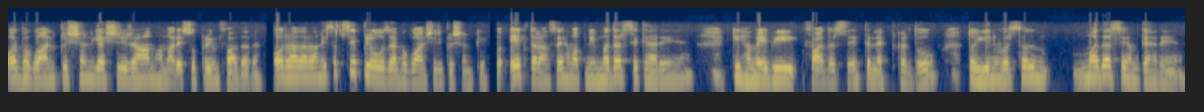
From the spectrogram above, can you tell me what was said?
और भगवान कृष्ण या श्री राम हमारे सुप्रीम फादर है। और राधा रानी सबसे क्लोज है भगवान श्री कृष्ण के। तो एक तरह से हम अपनी मदर से कह रहे हैं कि हमें भी फादर से कनेक्ट कर दो। तो यूनिवर्सल मदर से हम कह रहे हैं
